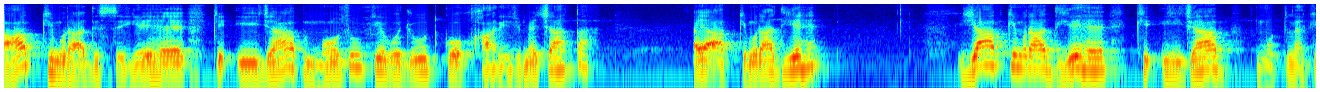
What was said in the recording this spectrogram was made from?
आपकी मुराद इससे ये है कि ईजाब मौजू के वजूद को खारिज में चाहता है। आया आपकी मुराद ये है? या आपकी मुराद ये है कि ईजाब मुतलक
